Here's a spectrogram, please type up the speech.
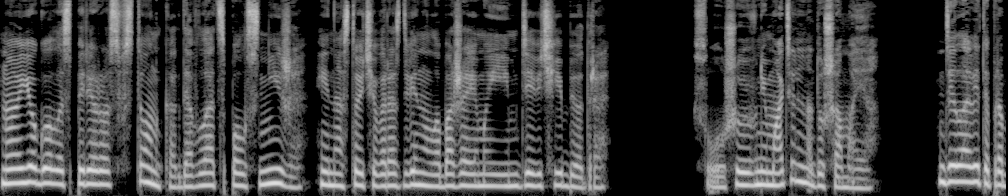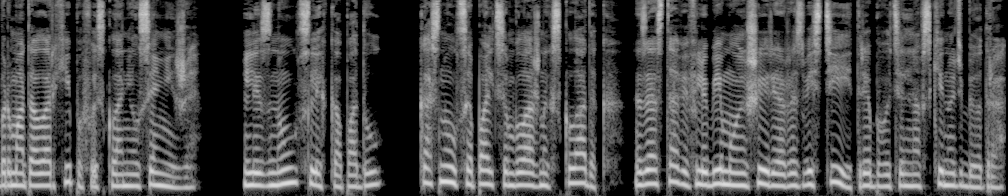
но ее голос перерос в стон, когда Влад сполз ниже и настойчиво раздвинул обожаемые им девичьи бедра. «Слушаю внимательно, душа моя». Деловито пробормотал Архипов и склонился ниже. Лизнул, слегка подул, коснулся пальцем влажных складок, заставив любимую шире развести и требовательно вскинуть бедра.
